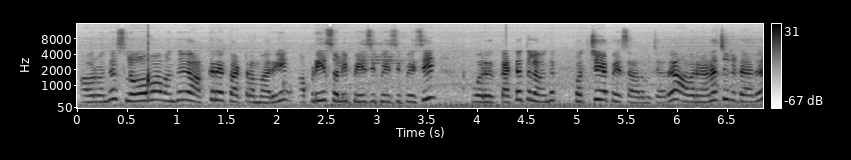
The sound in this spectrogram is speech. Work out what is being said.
அவர் வந்து ஸ்லோவாக வந்து அக்கறை காட்டுற மாதிரி அப்படியே சொல்லி பேசி பேசி பேசி ஒரு கட்டத்தில் வந்து கொச்சையாக பேச ஆரம்பித்தார் அவர் நினச்சிக்கிட்டாரு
